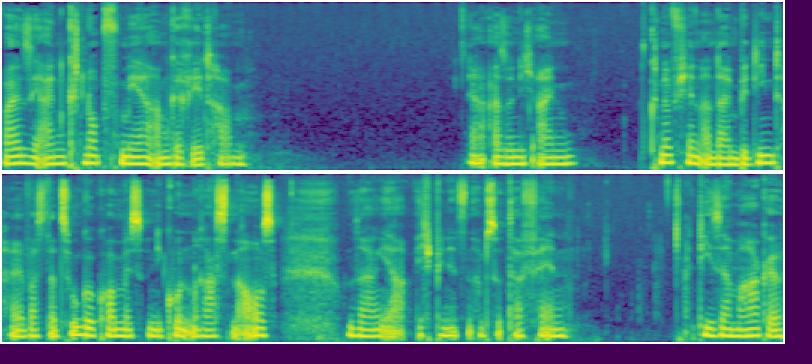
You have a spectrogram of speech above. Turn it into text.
weil sie einen Knopf mehr am Gerät haben. Ja, also nicht ein Knöpfchen an deinem Bedienteil, was dazugekommen ist und die Kunden rasten aus und sagen, ja, ich bin jetzt ein absoluter Fan dieser Marke,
